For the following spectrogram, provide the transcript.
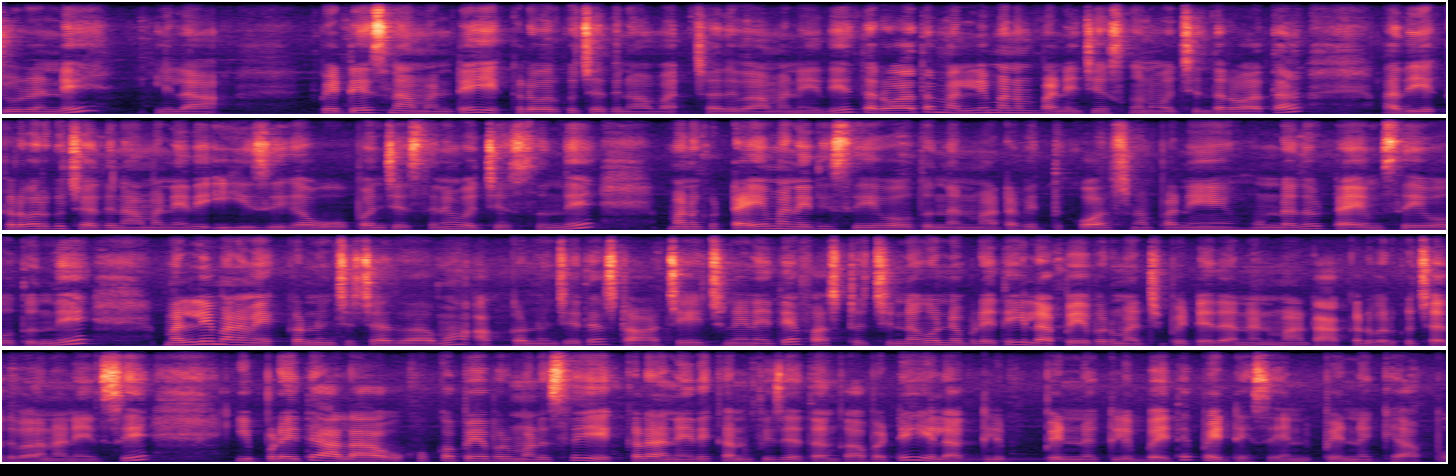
చూడండి ఇలా పెట్టేసినామంటే ఎక్కడి వరకు చదివామా చదివామనేది. తర్వాత మళ్ళీ మనం పని చేసుకొని వచ్చిన తర్వాత అది ఎక్కడి వరకు చదివామనేది ఈజీగా ఓపెన్ చేస్తేనే వచ్చేస్తుంది. మనకు టైం అనేది సేవ్ అవుతుంది అనమాట వెతుక్కోవాల్సిన పని ఉండదు టైం సేవ్ అవుతుంది. మళ్ళీ మనం ఎక్కడి నుంచి చదివామో అక్కడి నుంచి అయితే స్టార్ట్ చేయొచ్చు. నేనైతే ఫస్ట్ చిన్నగా ఉన్నప్పుడైతే ఇలా పేపర్ మర్చిపెట్టేదాన్ని అనమాట అక్కడి వరకు చదివాను అనేసి ఇప్పుడైతే అలా ఒక్కొక్క పేపర్ మలిస్తే ఎక్కడ అనేది కన్ఫ్యూజ్ అవుతాం కాబట్టి ఇలా క్లిప్ పెన్ను క్లిప్ అయితే పెట్టేసేయండి పెన్ను క్యాప్.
